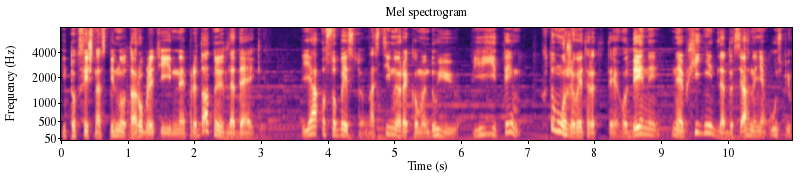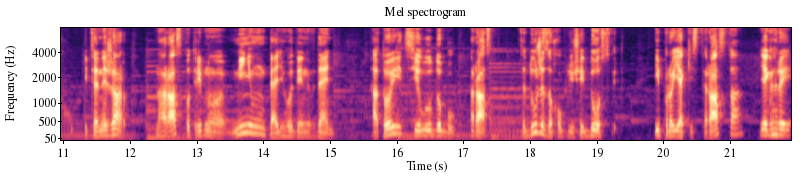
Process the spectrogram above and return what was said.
і токсична спільнота роблять її непридатною для деяких, я особисто настійно рекомендую її тим, хто може витратити години, необхідні для досягнення успіху. І це не жарт. На раз потрібно мінімум 5 годин в день, а то й цілу добу. Раст це дуже захоплюючий досвід. І про якість раста, як гри,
